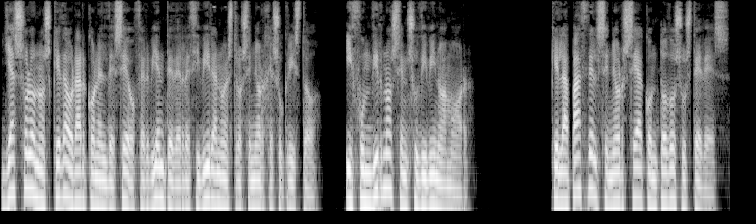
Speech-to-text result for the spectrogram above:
Ya solo nos queda orar con el deseo ferviente de recibir a nuestro Señor Jesucristo, y fundirnos en su divino amor. Que la paz del Señor sea con todos ustedes.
